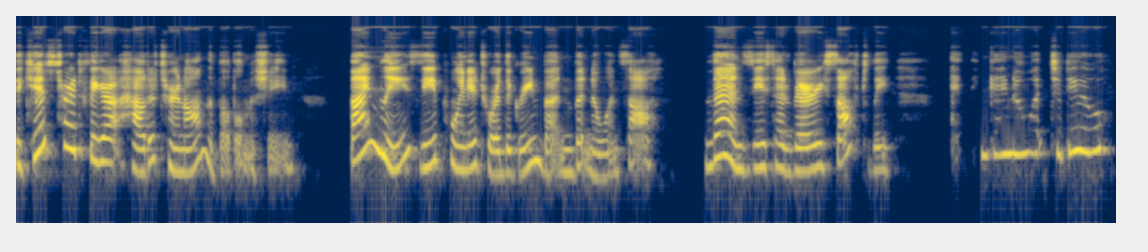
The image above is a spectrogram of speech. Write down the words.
The kids tried to figure out how to turn on the bubble machine. Finally, Z pointed toward the green button, but no one saw. Then Z said very softly, I think I know what to do.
